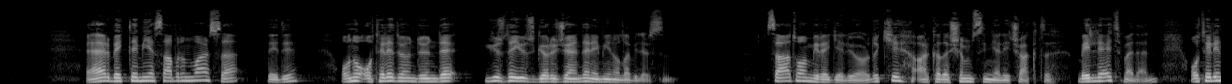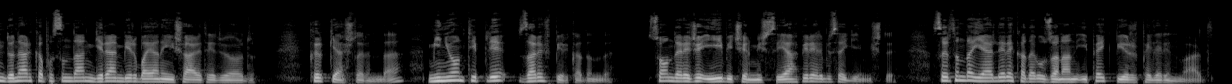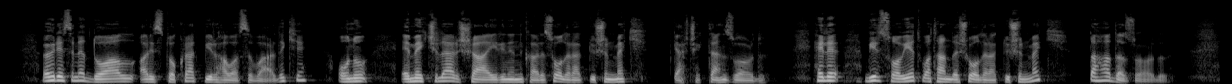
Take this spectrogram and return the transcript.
Eğer beklemeye sabrın varsa, dedi, onu otele döndüğünde yüzde yüz göreceğinden emin olabilirsin. Saat 11'e geliyordu ki arkadaşım sinyali çaktı. Belli etmeden otelin döner kapısından giren bir bayanı işaret ediyordu. 40 yaşlarında, minyon tipli, zarif bir kadındı. Son derece iyi biçilmiş siyah bir elbise giymişti. Sırtında yerlere kadar uzanan ipek bir pelerin vardı. Öylesine doğal, aristokrat bir havası vardı ki, onu emekçiler şairinin karısı olarak düşünmek gerçekten zordu. Hele bir Sovyet vatandaşı olarak düşünmek daha da zordu.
